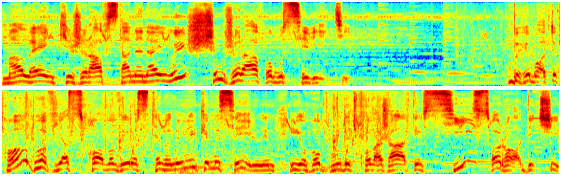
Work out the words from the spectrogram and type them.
Маленький жираф стане найвищим жирафом у світі. Бегемотик обов'язково виросте великим і сильним, і його будуть поважати всі сородичі.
